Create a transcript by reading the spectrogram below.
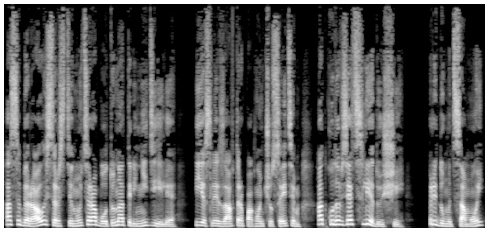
а собиралась растянуть работу на три недели. Если завтра покончу с этим, откуда взять следующий? Придумать самой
